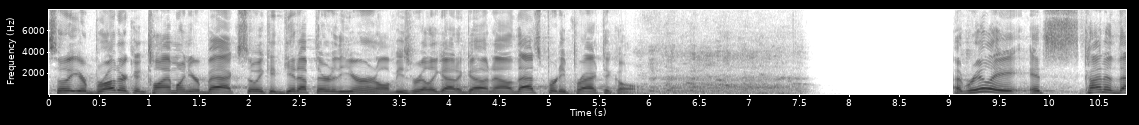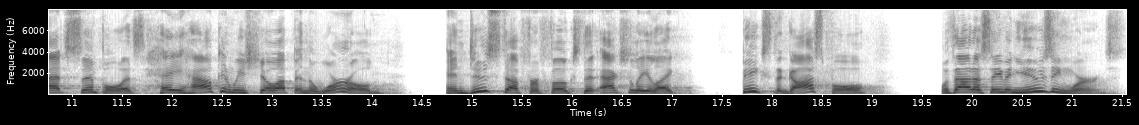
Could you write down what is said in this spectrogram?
so that your brother could climb on your back so he could get up there to the urinal if he's really got to go. Now, that's pretty practical. But really, it's kind of that simple. It's, hey, how can we show up in the world and do stuff for folks that actually like speaks the gospel without us even using words?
